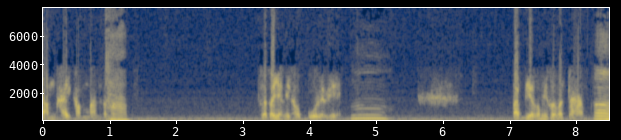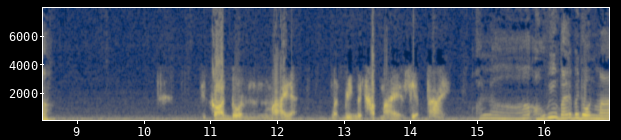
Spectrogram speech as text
กรรมใครกรรมมัน ครับแล้วก็อย่างที่เขาพูดเลยพี่อืมแป๊บเดียวก็มีคนมาตามอ่าติดก้อนโดนไม้อะเหมือนวิ่งไปทับไม้เสียบตาย อ๋อเหรออ๋อวิ่งไปแล้วไปโดนไม้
